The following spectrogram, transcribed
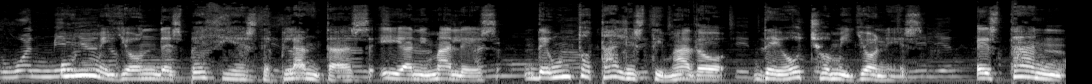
Un millón de especies de plantas y animales, de un total estimado de 8 millones, están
